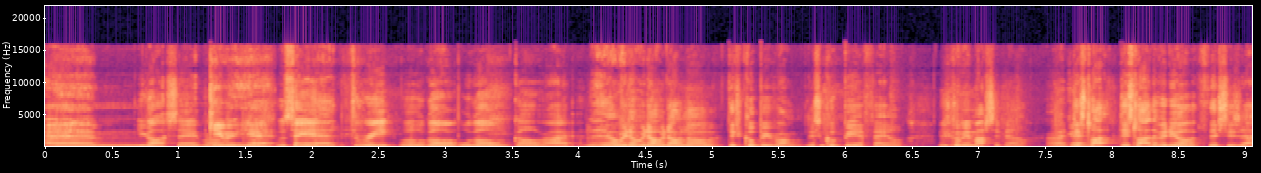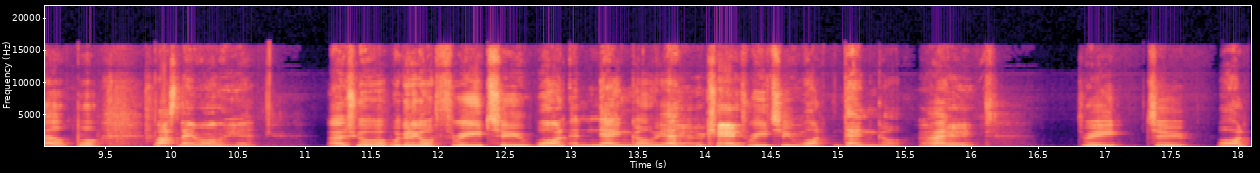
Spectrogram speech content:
Um, You gotta say it, bro. Give it, yeah. We'll, we'll say it at three. We'll, we'll go. We'll go. Go right. We don't. We don't. We don't know. This could be wrong. This could be a fail. This could be a massive L. Right. Okay. Dislike. Dislike the video if this is a L. But Last name only, yeah. Right, let's go. We're gonna go three, two, one, and then go. Yeah. Yeah, okay. Three, two, one, then go. Right. Okay. Three, two, one.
